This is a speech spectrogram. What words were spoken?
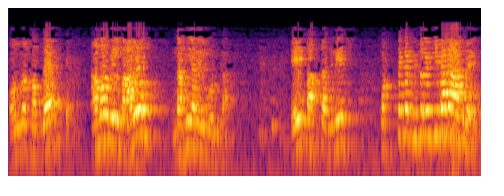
অন্য শব্দে, আমর বিল মারুফ নাহিয়ানিল মুনকার। এই পাঁচটা জিনিস প্রত্যেকের ভিতরে কীভাবে আসবে?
